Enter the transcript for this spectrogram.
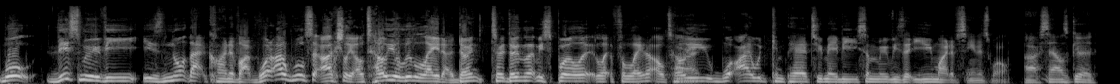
Well, this movie is not that kind of vibe. What I will say, actually, I'll tell you a little later. Don't don't let me spoil it for later. I'll tell Alright. you what I would compare to maybe some movies that you might have seen as well. Uh, sounds good.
